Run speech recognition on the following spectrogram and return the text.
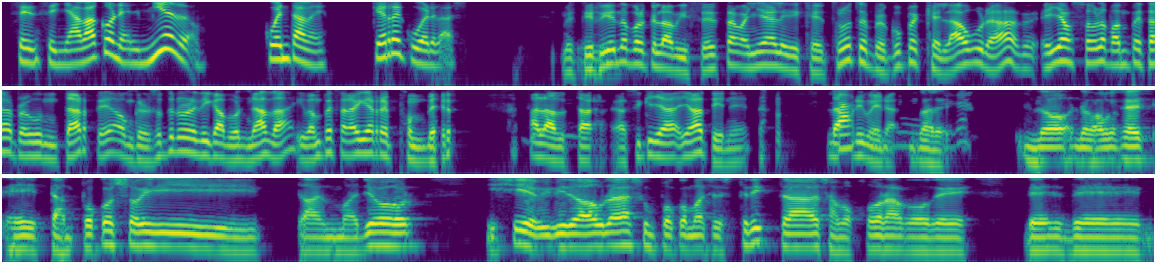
Se enseñaba con el miedo. Cuéntame, ¿qué recuerdas? Me estoy riendo porque lo avisé esta mañana y le dije, tú no te preocupes que Laura, ella sola va a empezar a preguntarte, aunque nosotros no le digamos nada, y va a empezar ahí a responder al altar. Así que ya, ya la tiene. La, primera. Vale. No, no, vamos a ver, eh, tampoco soy tan mayor y sí, he vivido aulas un poco más estrictas, a lo mejor algo de, de, de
